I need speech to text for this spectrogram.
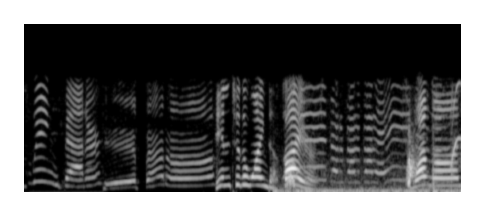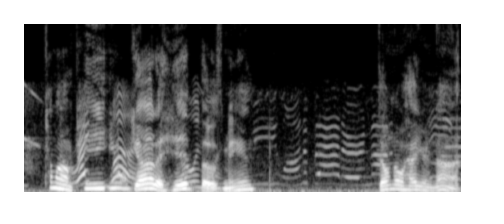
Swing batter. Into the windup. Fire. Swung on. Come on, Pete. You gotta hit those, man. Don't know how you're not.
